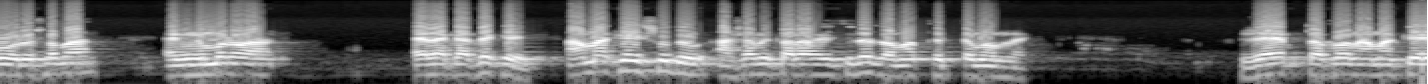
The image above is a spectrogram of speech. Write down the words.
পৌরসভা, এক নম্বর এলাকা থেকে। আমাকে শুধু আসামি করা হয়েছিল জমা হত্যা মামলায়। র্যাব তখন আমাকে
